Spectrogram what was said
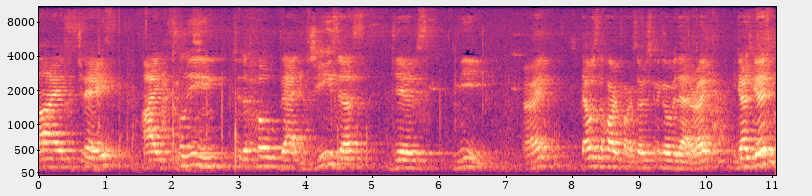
by faith, I cling to the hope that Jesus gives me. All right? That was the hard part, so I'm just going to go over that, all right? You guys good?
